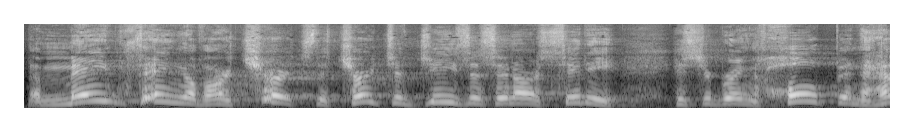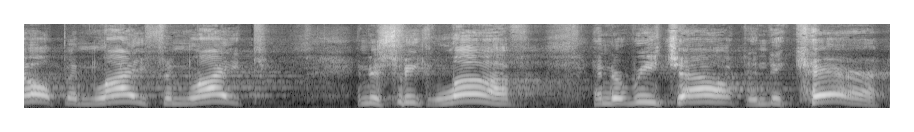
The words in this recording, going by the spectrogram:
The main thing of our church, the church of Jesus in our city, is to bring hope and help and life and light and to speak love and to reach out and to care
